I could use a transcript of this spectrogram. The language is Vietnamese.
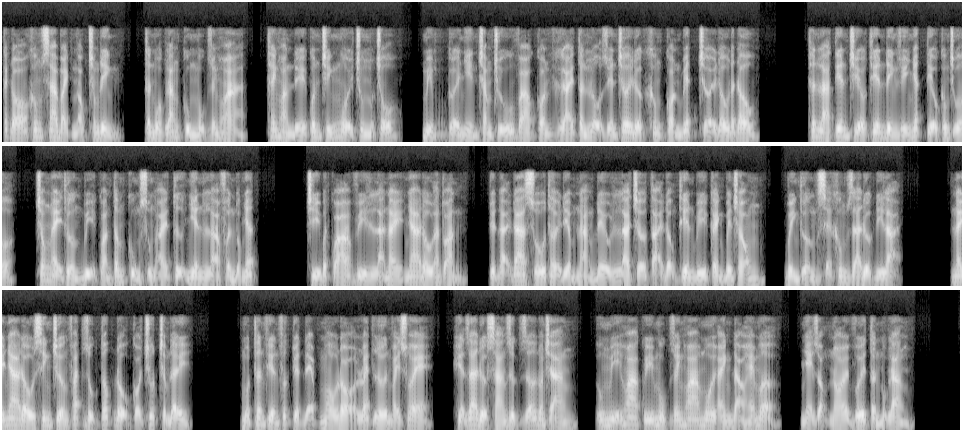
Cách đó không xa bạch ngọc trong đỉnh, tần mục lăng cùng mục danh hoa, thanh hoàn đế quân chính ngồi chung một chỗ, mỉm cười nhìn chăm chú vào con gái tần lộ duyên chơi được không còn biết trời đâu đất đâu thân là tiên triều thiên đình duy nhất tiểu công chúa, trong ngày thường bị quan tâm cùng sùng ái tự nhiên là phần độc nhất. Chỉ bất quá vì là này nha đầu an toàn, tuyệt đại đa số thời điểm nàng đều là chờ tại động thiên bí cảnh bên trong, bình thường sẽ không ra được đi lại. Này nha đầu sinh trưởng phát dục tốc độ có chút chậm đây. Một thân phiền phức tuyệt đẹp màu đỏ loét lớn váy xòe, hiện ra được sáng rực rỡ đoan trang, ung mỹ hoa quý mục doanh hoa môi anh đào hé mở, nhẹ giọng nói với tần mục lăng.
